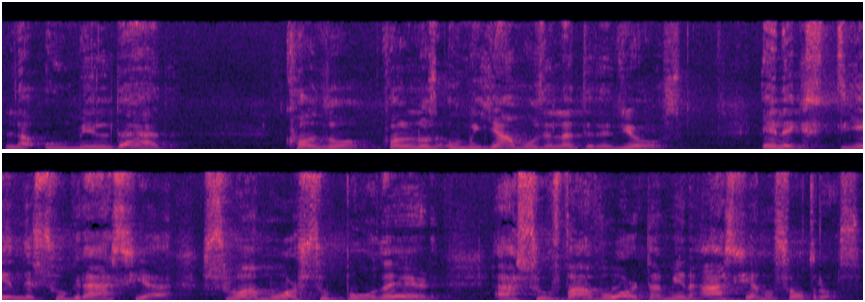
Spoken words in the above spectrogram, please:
la humildad. Cuando, cuando nos humillamos delante de Dios, Él extiende su gracia, su amor, su poder, a su favor también hacia nosotros.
